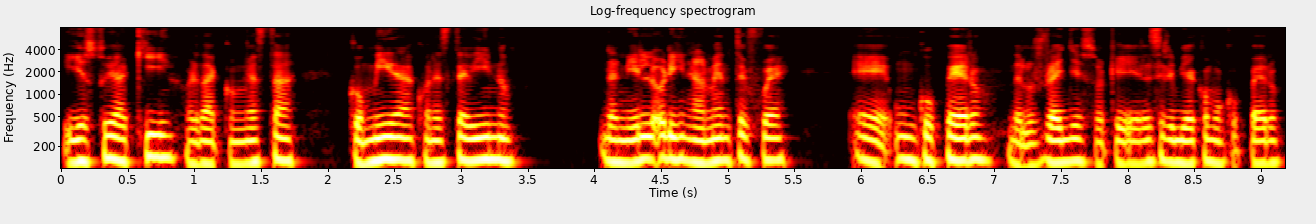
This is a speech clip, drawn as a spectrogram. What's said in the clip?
Y yo estoy aquí, ¿verdad? Con esta comida, con este vino Daniel originalmente fue eh, un copero de los reyes, o que él servía como copero.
